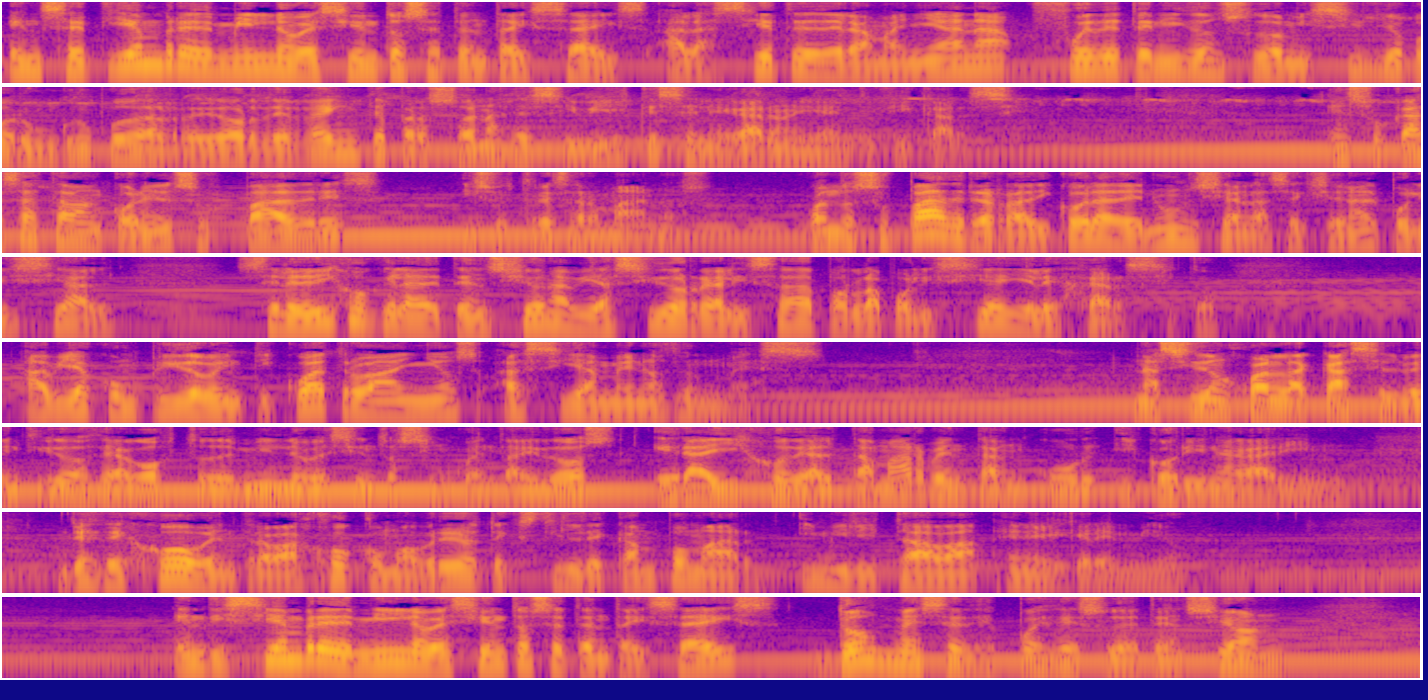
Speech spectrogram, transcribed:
En septiembre de 1976, a las 7 de la mañana, fue detenido en su domicilio por un grupo de alrededor de 20 personas de civil que se negaron a identificarse. En su casa estaban con él sus padres y sus tres hermanos. Cuando su padre radicó la denuncia en la seccional policial, se le dijo que la detención había sido realizada por la policía y el ejército. Había cumplido 24 años hacía menos de un mes. Nacido en Juan Lacase el 22 de agosto de 1952, era hijo de Altamar Bentancur y Corina Garín. Desde joven trabajó como obrero textil de Campomar y militaba en el gremio. En diciembre de 1976, dos meses después de su detención,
